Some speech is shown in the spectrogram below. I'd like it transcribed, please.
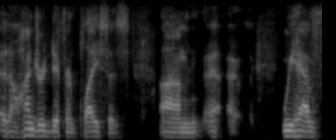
at a hundred different places. Um, uh, uh, we have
